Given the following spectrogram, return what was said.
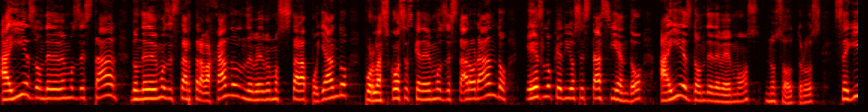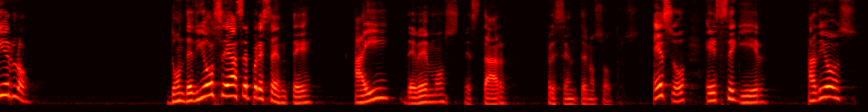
Ahí es donde debemos de estar, donde debemos de estar trabajando, donde debemos estar apoyando por las cosas que debemos de estar orando. ¿Qué es lo que Dios está haciendo? Ahí es donde debemos nosotros seguirlo. Donde Dios se hace presente, ahí debemos estar presente nosotros. Eso es seguir a Dios.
